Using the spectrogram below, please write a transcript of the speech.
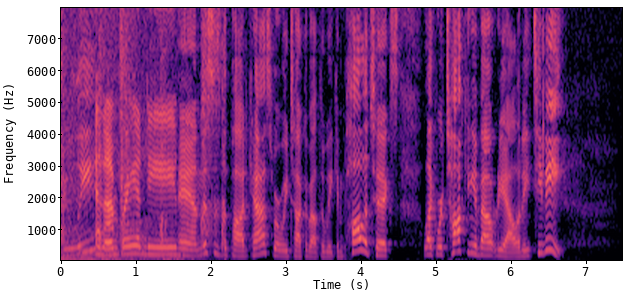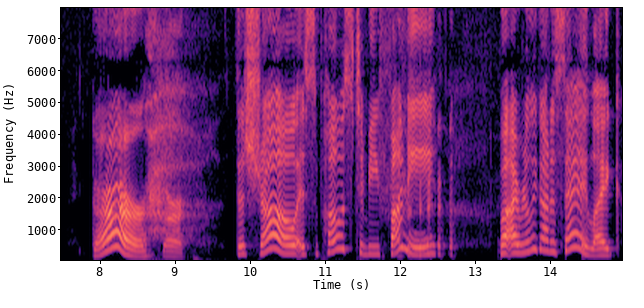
Julie. And I'm Brandy. And this is the podcast where we talk about the week in politics like we're talking about reality TV. Grr. Grr. The show is supposed to be funny, but I really got to say, like,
